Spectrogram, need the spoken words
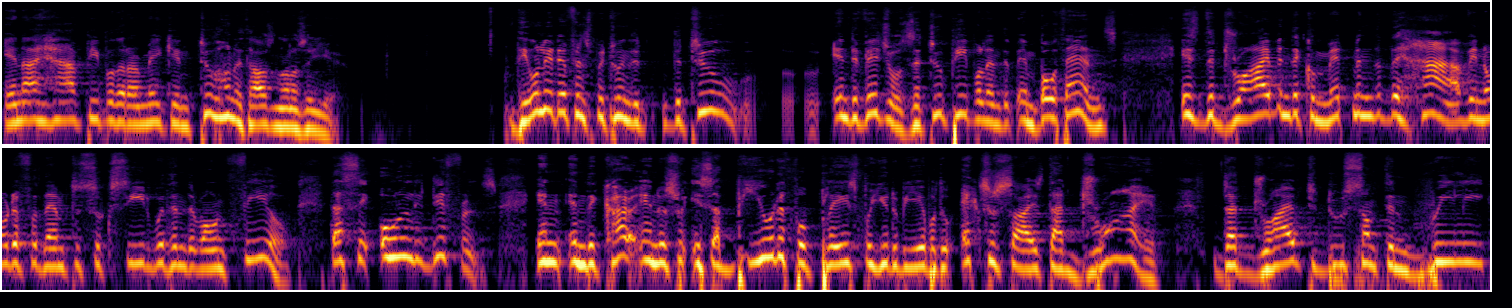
and I have people that are making $200,000 a year. The only difference between the, the two uh, individuals, the two people in, the, in both ends, is the drive and the commitment that they have in order for them to succeed within their own field. That's the only difference. In, in the car industry, it's a beautiful place for you to be able to exercise that drive, that drive to do something really,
